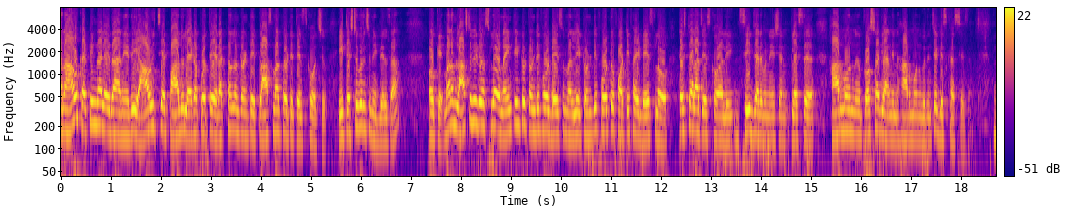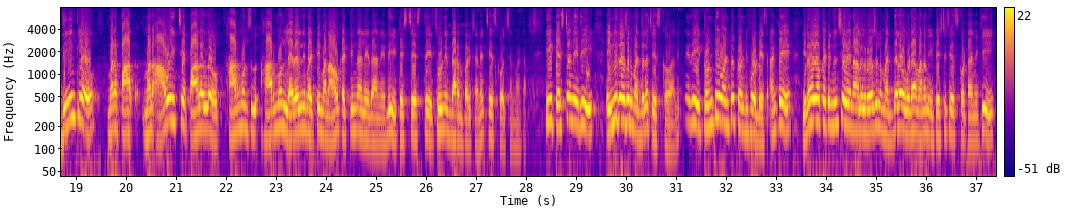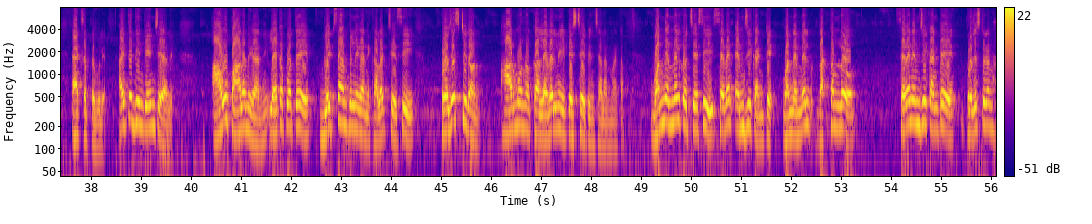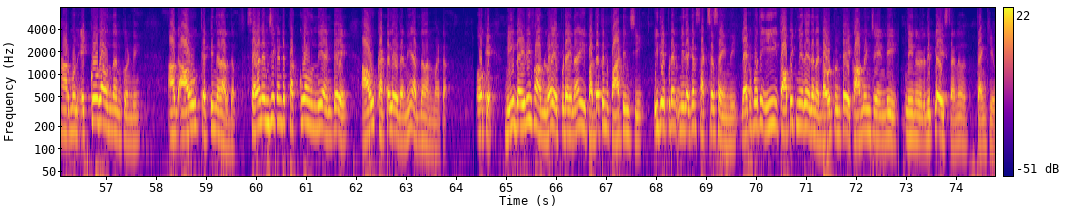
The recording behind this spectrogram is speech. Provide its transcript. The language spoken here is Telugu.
మన ఆవు కట్టిందా లేదా అనేది ఆవు ఇచ్చే పాలు లేకపోతే రక్తంలో ఉన్నటువంటి ప్లాస్మా తోటి తెలుసుకోవచ్చు. ఈ టెస్ట్ గురించి మీకు తెలుసా? ఓకే మనం లాస్ట్ వీడియోస్లో nineteen to twenty four days మళ్ళీ twenty four to forty five డేస్లో టెస్ట్ ఎలా చేసుకోవాలి? Seed germination plus hormone prostaglandin hormone గురించి డిస్కస్ చేసాం. దీంట్లో మన పా మన ఆవు ఇచ్చే పాలల్లో హార్మోన్స్ హార్మోన్ లెవెల్ని బట్టి మన ఆవు కట్టిందా లేదా అనేది టెస్ట్ చేస్తే చూడు నిర్ధారణ పరీక్ష అనేది చేసుకోవచ్చు అనమాట ఈ టెస్ట్ అనేది ఎన్ని రోజుల మధ్యలో చేసుకోవాలి? ఇది twenty one to twenty four days అంటే ఇరవై ఒకటి నుంచి ఇరవై నాలుగు రోజుల మధ్యలో కూడా మనం ఈ టెస్ట్ చేసుకోవటానికి యాక్సెప్టబుల్ అయితే దీనికి ఏం చేయాలి? ఆవు పాలని కానీ లేకపోతే బ్లడ్ శాంపిల్ని కానీ కలెక్ట్ చేసి ప్రొజెస్టిరాన్ హార్మోన్ యొక్క లెవెల్ని టెస్ట్ చేయించాలన్నమాట. వన్ ఎంఎల్కి వచ్చేసి సెవెన్ ఎంజీ కంటే వన్ ఎంఎల్ రక్తంలో సెవెన్ ఎంజీ కంటే ప్రొజెస్టిరాన్ హార్మోన్ ఎక్కువగా ఉందనుకోండి ఆ ఆవు కట్టిందని అర్థం. సెవెన్ ఎంజీ కంటే తక్కువ ఉంది అంటే ఆవు కట్టలేదని అర్థం అనమాట ఓకే మీ డైరీ ఫామ్లో ఎప్పుడైనా ఈ పద్ధతిని పాటించి ఇది ఎప్పుడైనా మీ దగ్గర సక్సెస్ అయింది లేకపోతే ఈ టాపిక్ మీద ఏదైనా డౌట్ ఉంటే కామెంట్ చేయండి నేను రిప్లై ఇస్తాను. Thank you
